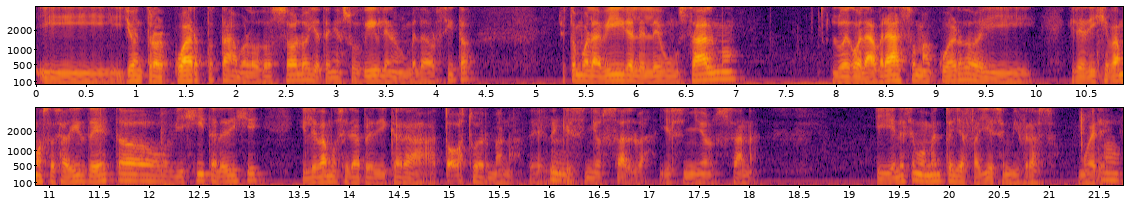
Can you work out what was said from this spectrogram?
y yo entro al cuarto, estábamos los dos solos, ya tenía su Biblia en un veladorcito. Yo tomo la Biblia, le leo un salmo, luego la abrazo, me acuerdo, y, le dije, vamos a salir de esto, viejita, le dije, y le vamos a ir a predicar a, todos tus hermanos de, que el mm. Señor salva y el Señor sana. Y en ese momento ella fallece en mis brazos, muere. Wow.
